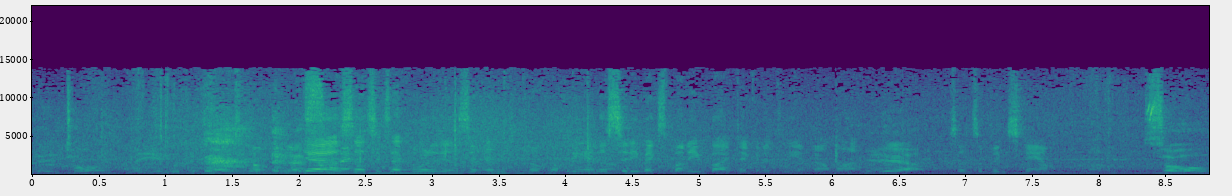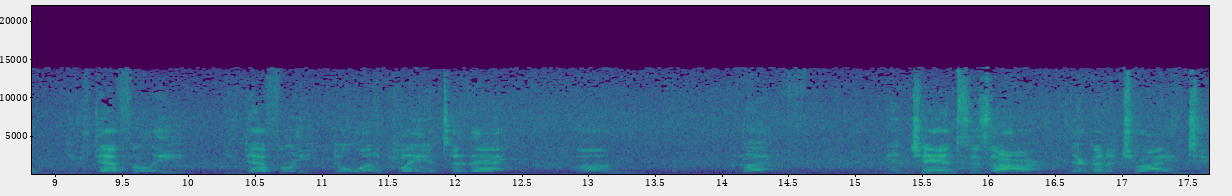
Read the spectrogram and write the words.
They're towing. That's- Yes, that's exactly what it is. And the tow company and the city makes money by taking it to the impound lot. Yeah, So it's a big scam. so you definitely, you definitely don't wanna play into that. Um, but, and chances are, they're gonna try to,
